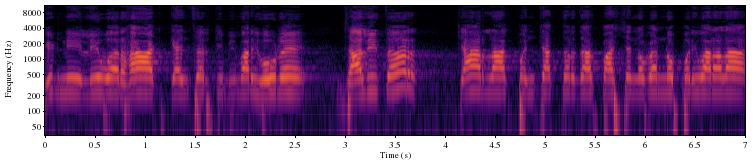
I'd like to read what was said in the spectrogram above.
किडनी लिव्हर हार्ट कॅन्सरची बिमारी होऊ नये. झाली तर चार लाख पंच्याहत्तर हजार पाचशे नव्याण्णव परिवाराला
